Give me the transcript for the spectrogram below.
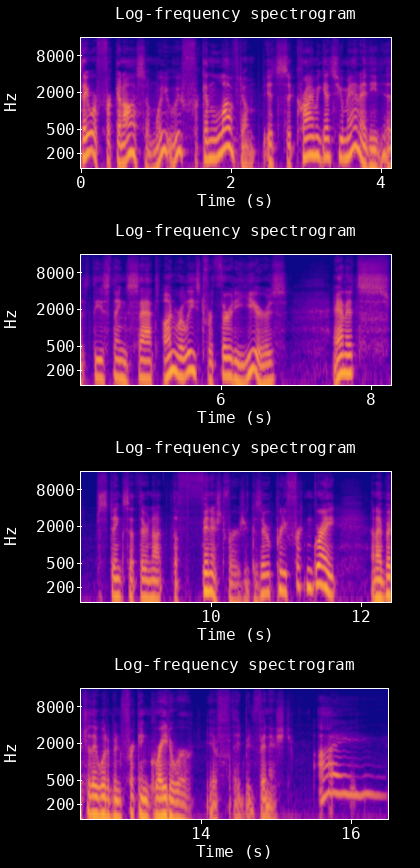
they were freaking awesome. We we freaking loved them. It's a crime against humanity that these things sat unreleased for 30 years, and it stinks that they're not the finished version because they were pretty freaking great, and I bet you they would have been freaking greaterer if they'd been finished. I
